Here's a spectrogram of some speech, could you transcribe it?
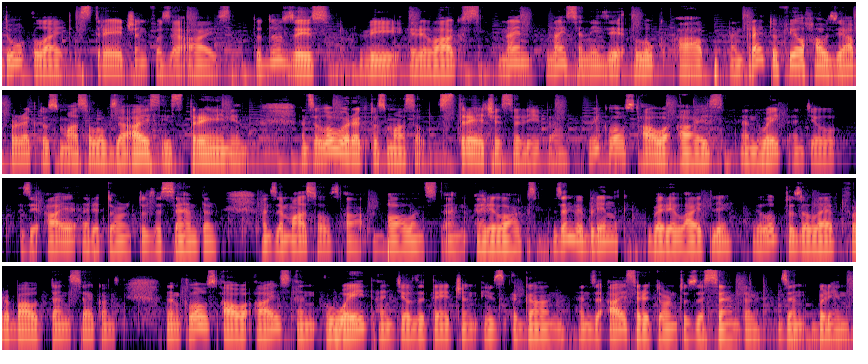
Do light stretching for the eyes. To do this, we relax, nice and easy look up and try to feel how the upper rectus muscle of the eyes is straining and the lower rectus muscle stretches a little. We close our eyes and wait until the eye returns to the center and the muscles are balanced and relaxed. Then we blink very lightly, we look to the left for about 10 seconds, then close our eyes and wait until the tension is gone and the eyes return to the center, then blink.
